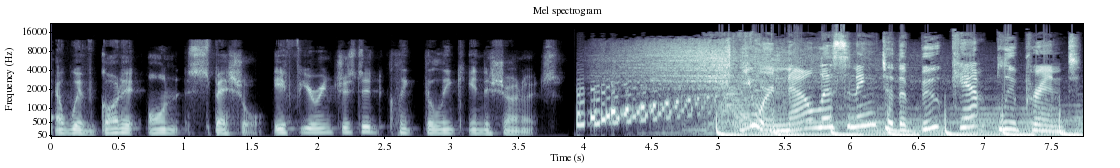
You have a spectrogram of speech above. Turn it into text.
And we've got it on special. If you're interested, click the link in the show notes. You are now listening to the Bootcamp Blueprint,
